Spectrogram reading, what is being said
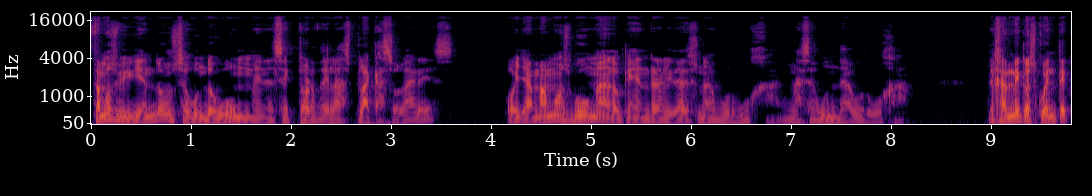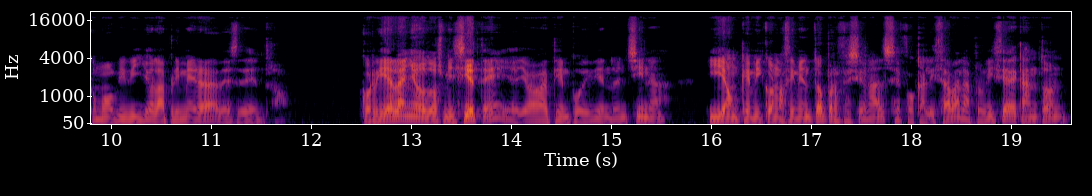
¿Estamos viviendo un segundo boom en el sector de las placas solares? ¿O llamamos boom a lo que en realidad es una burbuja, una segunda burbuja? Dejadme que os cuente cómo viví yo la primera desde dentro. Corría el año 2007, ya llevaba tiempo viviendo en China, y aunque mi conocimiento profesional se focalizaba en la provincia de Cantón,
